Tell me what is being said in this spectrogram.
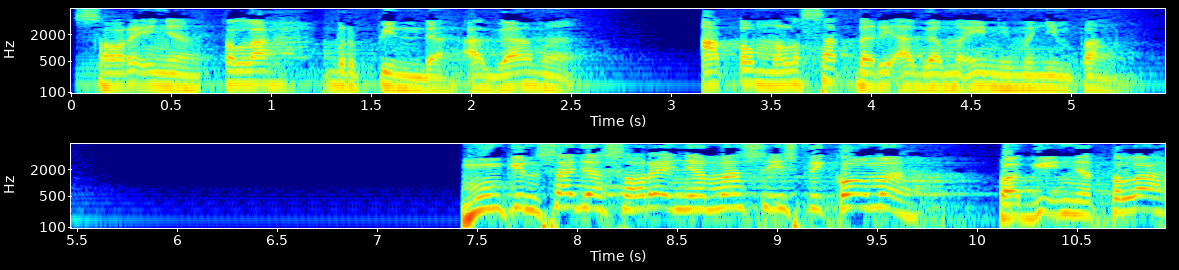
sorenya telah berpindah agama atau melesat dari agama ini menyimpang. Mungkin saja sorenya masih istiqomah, paginya telah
